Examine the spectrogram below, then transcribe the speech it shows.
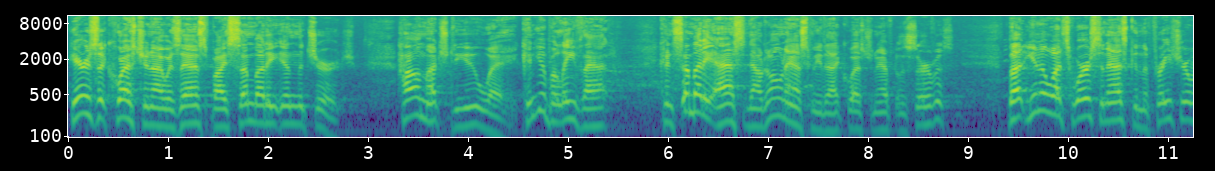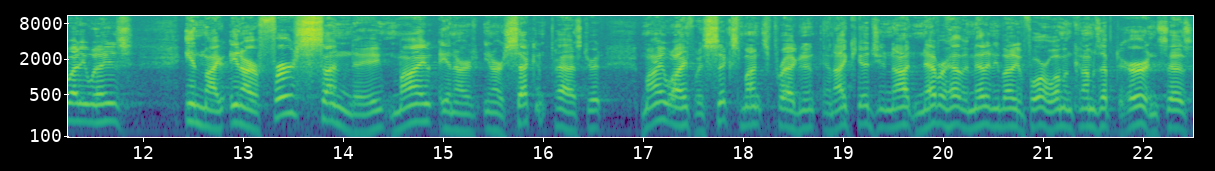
Here's a question I was asked by somebody in the church How much do you weigh? Can you believe that? Can somebody ask? Now, don't ask me that question after the service. But you know what's worse than asking the preacher what he weighs? In, my, in our first Sunday, my, in, our, in our second pastorate, my wife was six months pregnant, and I kid you not, never having met anybody before, a woman comes up to her and says,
